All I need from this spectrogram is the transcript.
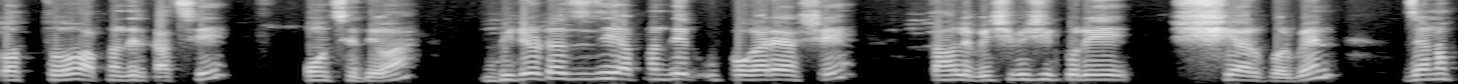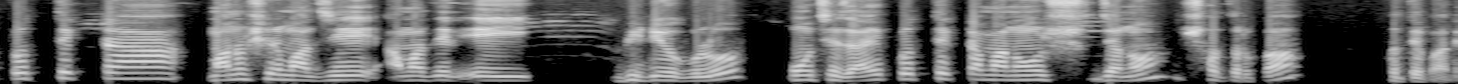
তথ্য আপনাদের কাছে পৌঁছে দেওয়া। ভিডিওটা যদি আপনাদের উপকারে আসে, তাহলে বেশি বেশি করে শেয়ার করবেন, যেন প্রত্যেকটা মানুষের মাঝে আমাদের এই ভিডিওগুলো পৌঁছে যায়, প্রত্যেকটা মানুষ যেন সতর্ক হতে পারে।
